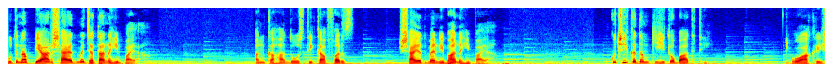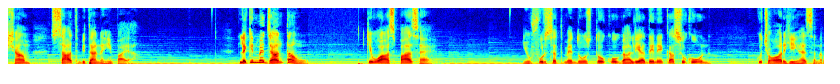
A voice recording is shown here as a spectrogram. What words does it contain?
उतना प्यार शायद मैं जता नहीं पाया। अनकहा दोस्ती का फ़र्ज़ शायद मैं निभा नहीं पाया। कुछ ही कदम की ही तो बात थी। वो आखिरी शाम साथ बिता नहीं पाया। लेकिन मैं जानता हूँ कि वो आसपास है। यूँ फुर्सत में दोस्तों को गालियाँ देने का सुकून कुछ और ही है, सनम।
